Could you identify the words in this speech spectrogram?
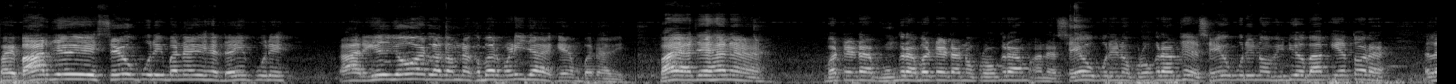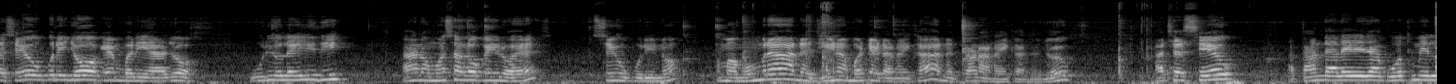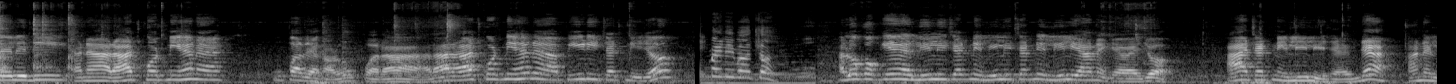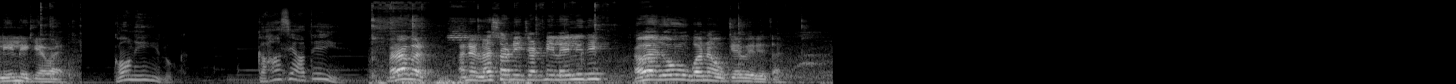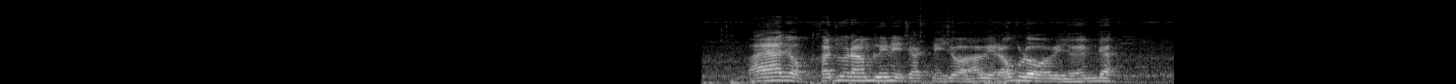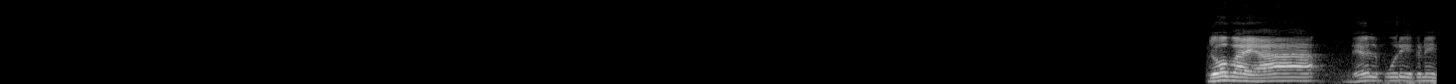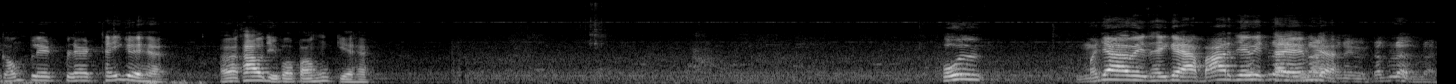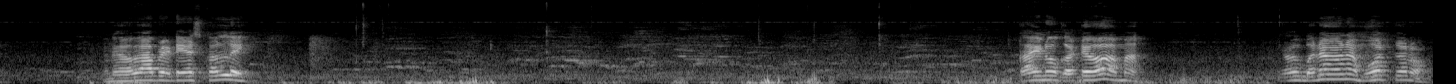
ભાઈ બહાર જેવી સેવ પૂરી બનાવી છે દહીં પૂરી આ રીલ જોવો એટલે તમને ખબર પડી જાય કેમ બનાવી. ભાઈ, આજે છે ને બટેટા, ભૂંગરા બટેટાનો પ્રોગ્રામ અને સેવ પૂરીનો પ્રોગ્રામ છે. સેવ પૂરીનો વીડિયો બાકી હતો ને, એટલે સેવ પૂરી જોવો કેમ બની આ જો પૂરીઓ લઈ લીધી. આનો મસાલો કર્યો છે સેવ પૂરીનો આમાં મમરા અને ઝીણા બટેટા નાખ્યા અને ચણા નાખ્યા છે. જોયું? આ છે સેવ આ કાંદા લઈ લીધા કોથમીર લઈ લીધી અને આ રાજકોટની હે ને ઉપર દેખાડો ઉપર આ રાજકોટની હે ને આ પીળી ચટણી જો આ લોકો કે લીલી ચટણી લીલી ચટણી લીલી આને કહેવાય જો. આ ચટણી લીલી છે સમજ્યા આને લીલી કહેવાય. કોણ હે એ લોગ સે આતે બરાબર? અને લસણની ચટણી લઈ લીધી? હવે જો હું બનાવું કેવી રીતે? ભાઈ, આ જો ખજૂર આંબલીની ચટણી જો આવી, રગડો આવી જો એમ જા જો ભાઈ, આ ભેલપુરી એકની કમ્પ્લીટ પ્લેટ થઈ ગઈ છે. હવે ખાવજી પપ્પા શું કહે છે? ફૂલ મજા આવે થઈ ગઈ. આ બાર જેવી જ થાય એમ અને હવે આપણે ટેસ્ટ કરી લઈ. કાંઈ નો ઘટે હો આમાં. હવે બનાવવાના મોજ કરો.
